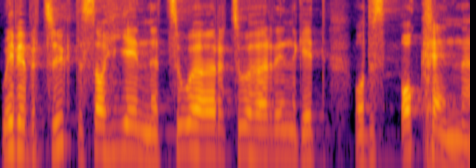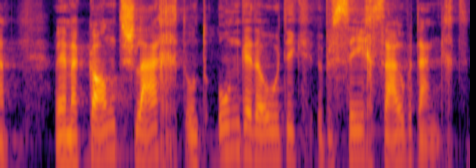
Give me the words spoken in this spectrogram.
Und ich bin überzeugt, dass es so hier Zuhörer, Zuhörerinnen gibt, die das auch kennen. wenn man ganz schlecht und ungeduldig über sich selber denkt.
